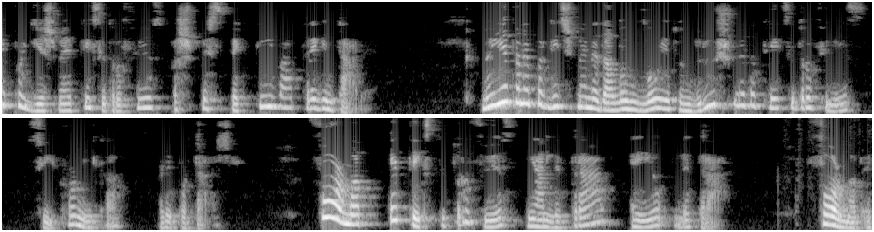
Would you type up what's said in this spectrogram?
e përgjithshme e tekstit rrëfyes është perspektiva tregimtare. Në jetën e përditshme ne dallojmë lloje të ndryshme të tekstit rrëfyes, si kronika, reportazhi. Format e tekstit rrëfyes janë letrar e jo letrar. Format e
